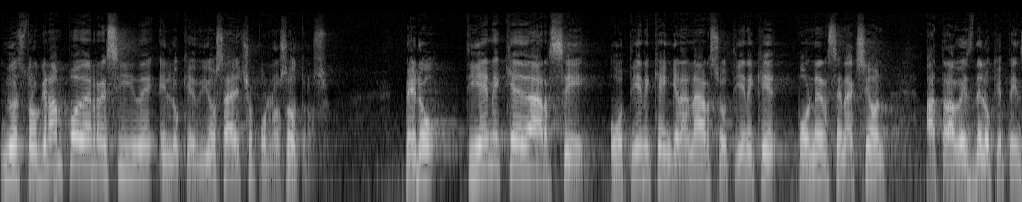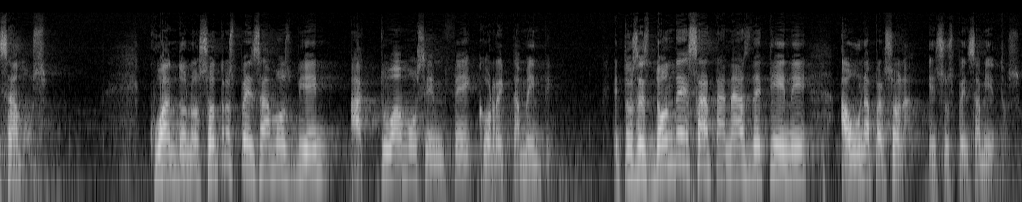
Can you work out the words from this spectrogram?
nuestro gran poder reside en lo que Dios ha hecho por nosotros. Pero tiene que darse o tiene que engranarse o tiene que ponerse en acción a través de lo que pensamos. Cuando nosotros pensamos bien, actuamos en fe correctamente. Entonces, ¿dónde Satanás detiene a una persona? En sus pensamientos.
